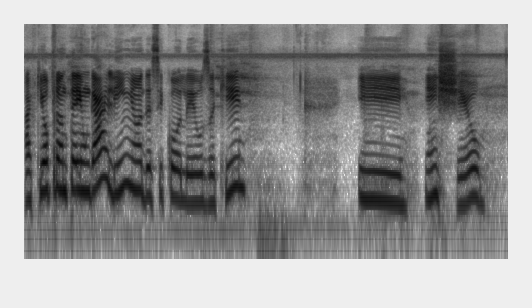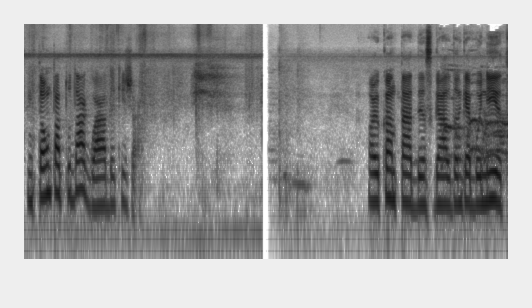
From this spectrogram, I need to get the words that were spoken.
Aqui eu plantei um galinho, ó, desse coleus aqui. E encheu. Então tá tudo aguado aqui já. Olha o cantado desse galo, tanto que é bonito.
